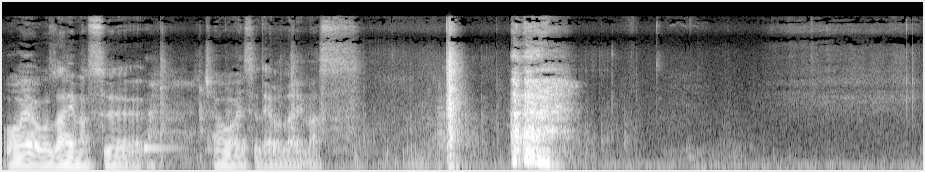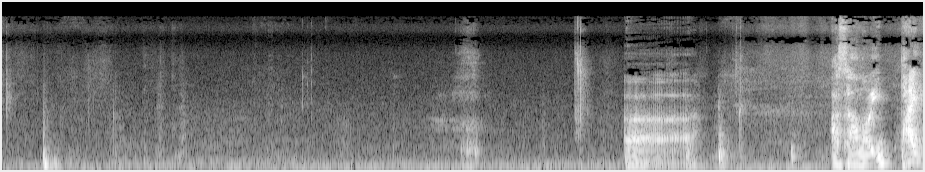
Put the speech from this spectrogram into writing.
おはようございます。チャオアイスでございますあー朝の一杯。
